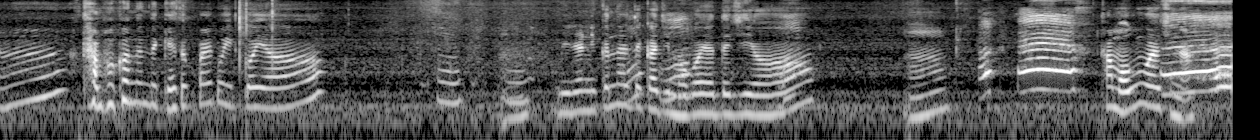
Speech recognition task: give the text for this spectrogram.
응, 다 먹었는데 계속 빨고 있고요. 응, 미련이 끝날 때까지 먹어야 되지요. 응, 다 먹은 거야, 진아.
